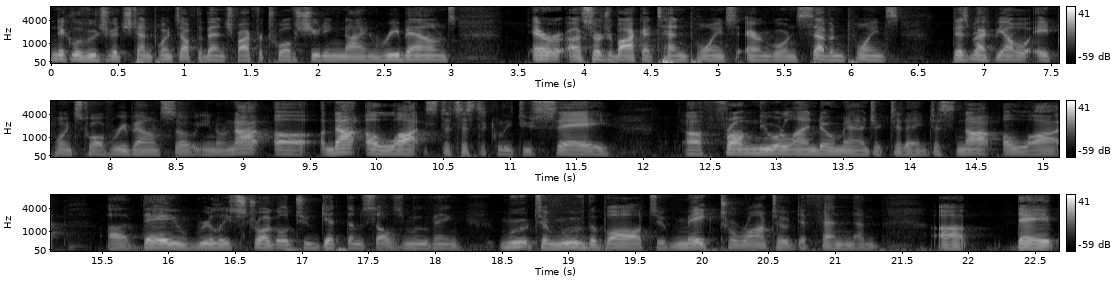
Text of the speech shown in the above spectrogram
Nikola Vucevic, 10 points off the bench, 5 for 12 shooting, 9 rebounds. Er, uh, Serge Ibaka, 10 points. Aaron Gordon, 7 points. Bismack Biyombo, 8 points, 12 rebounds. So, you know, not, uh, not a lot statistically to say uh, from the Orlando Magic today. Just not a lot. Uh, they really struggled to get themselves moving, move, to move the ball, to make Toronto defend them. Uh, they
